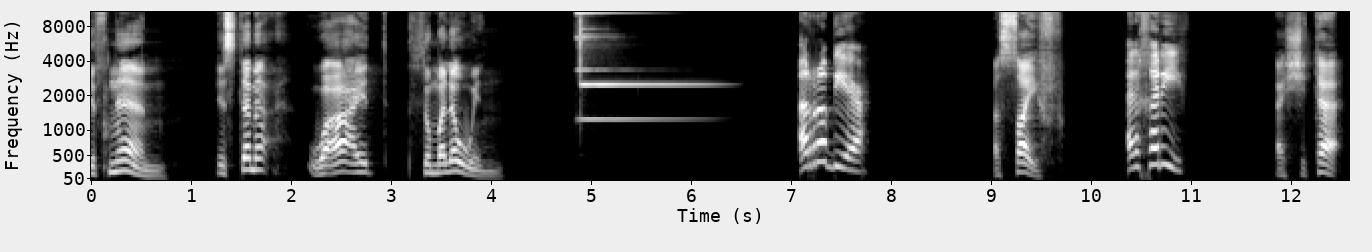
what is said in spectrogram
اثنان. استمع وأعد ثم لون. الربيع. الصيف. الخريف. الشتاء.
